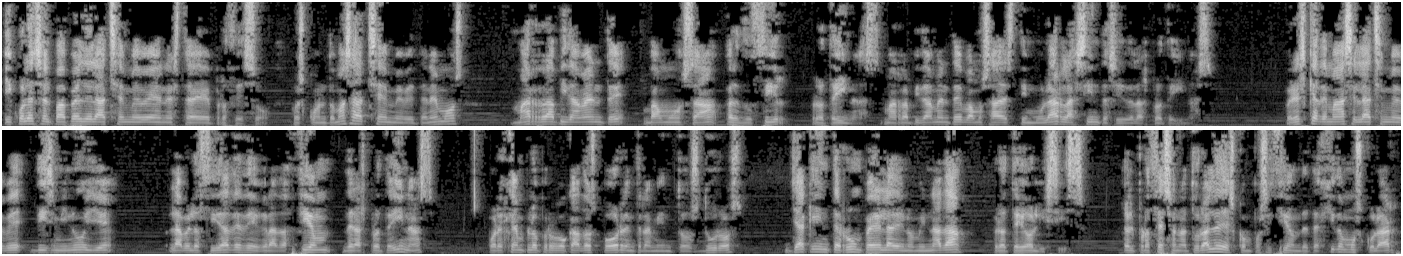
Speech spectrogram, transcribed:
¿Y cuál es el papel del HMB en este proceso? Pues cuanto más HMB tenemos, más rápidamente vamos a producir proteínas. Más rápidamente vamos a estimular la síntesis de las proteínas. Pero es que además el HMB disminuye la velocidad de degradación de las proteínas, por ejemplo provocados por entrenamientos duros, ya que interrumpe la denominada proteólisis, el proceso natural de descomposición de tejido muscular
